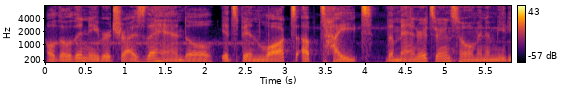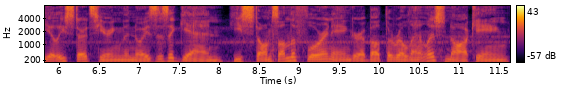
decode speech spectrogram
Although the neighbor tries the handle, it's been locked up tight. The man returns home and immediately starts hearing the noises again. He stomps on the floor in anger about the relentless knocking.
